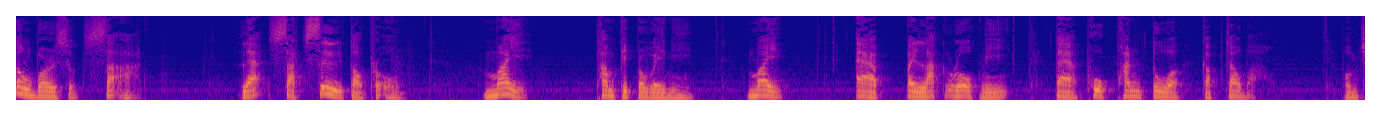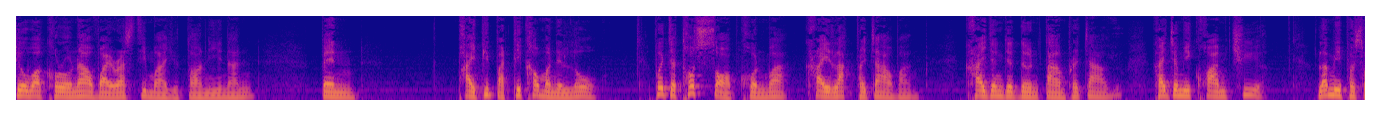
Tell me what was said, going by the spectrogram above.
ต้องบริสุทธิ์สะอาด และสัตย์ซื่อต่อพระองค์ ไม่ทำผิดประเวณี ไม่ แอบไปลักโรคนี้ แต่ผูกพันตัวกับเจ้าบ่าว ผมเชื่อว่าโคโรนาไวรัสที่มาอยู่ตอนนี้นั้น เป็นภัยพิบัติที่เข้ามาในโลก เพื่อจะทดสอบคนว่าใครรักพระเจ้าบ้าง ใครยังจะเดินตามพระเจ้าอยู่ ใครจะมีความเชื่อ และมีประส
